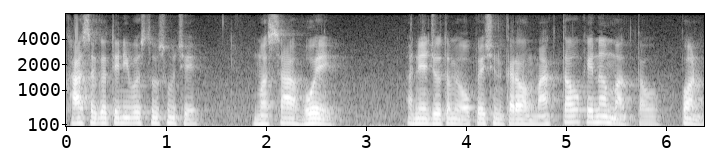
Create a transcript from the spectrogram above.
ખાસ અગત્યની વસ્તુ શું છે? મસા હોય અને જો તમે ઓપરેશન કરાવવા માગતા હો કે ન માગતા હો, પણ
